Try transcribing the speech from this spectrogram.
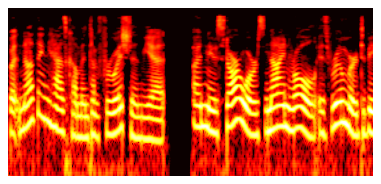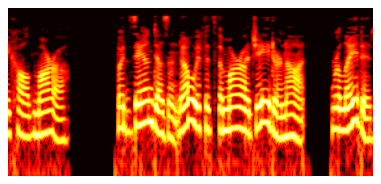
but nothing has come into fruition yet. A new Star Wars 9 role is rumored to be called Mara, but Zahn doesn't know if it's the Mara Jade or not. Related,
